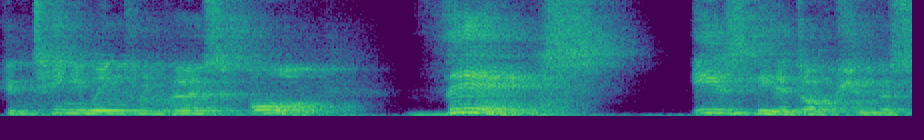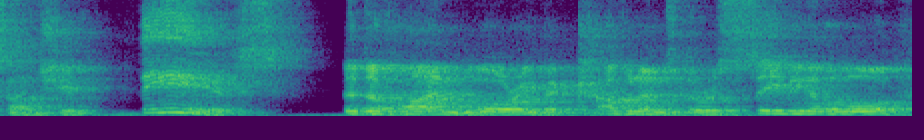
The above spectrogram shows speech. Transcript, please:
Continuing from verse 4 theirs is the adoption to sonship, theirs the divine glory, the covenants, the receiving of the law,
